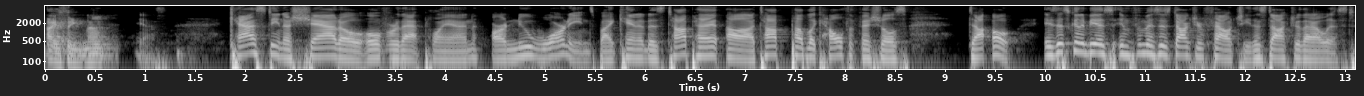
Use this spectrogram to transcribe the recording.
I think not. Yes. Casting a shadow over that plan are new warnings by Canada's top he- uh, top public health officials. Do- oh, is this going to be as infamous as Dr. Fauci, this doctor that I list?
